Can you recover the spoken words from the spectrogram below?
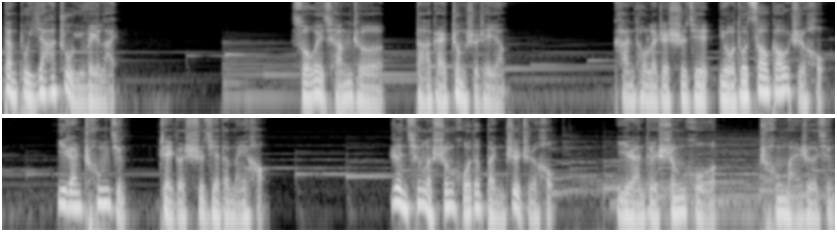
但不压注于未来。所谓强者，大概正是这样：看透了这世界有多糟糕之后，依然憧憬这个世界的美好；认清了生活的本质之后。依然对生活充满热情。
